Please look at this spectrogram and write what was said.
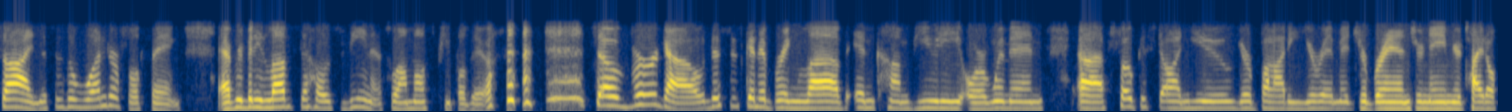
sign. This is a wonderful thing. Everybody loves to host Venus. Well, most people do. so, Virgo, this is going to bring love, income, beauty, or women uh, focused on you, your body, your image, your brand, your name, your title.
